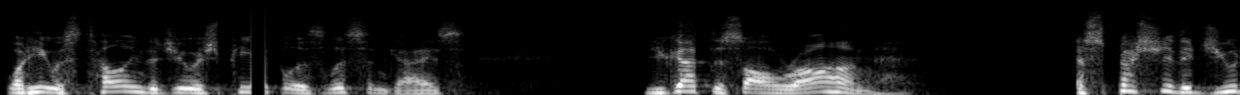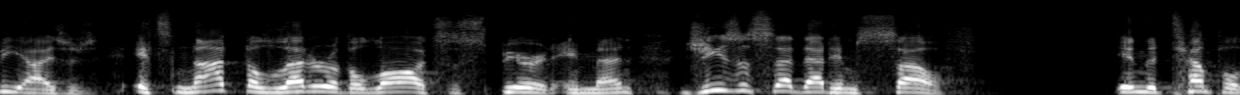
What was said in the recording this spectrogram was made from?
What he was telling the Jewish people is listen, guys, you got this all wrong, especially the Judaizers. It's not the letter of the law, it's the Spirit. Amen. Jesus said that himself in the temple,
